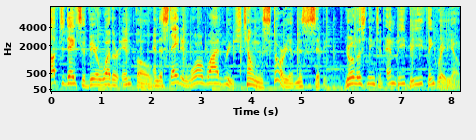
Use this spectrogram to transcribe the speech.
up to date severe weather info, and the state and worldwide reach telling the story of Mississippi. You're listening to MPB Think Radio.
